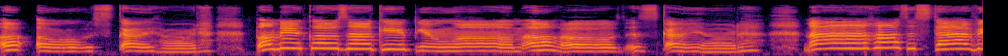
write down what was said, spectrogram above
Oh oh, sky hard. Pull me close, I'll keep you warm. Oh oh, sky hard. My heart's a stereo.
